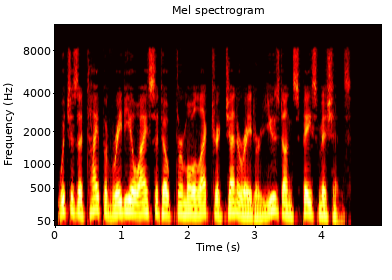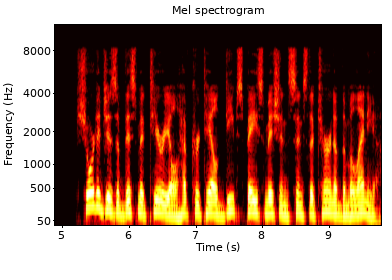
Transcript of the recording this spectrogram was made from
which is a type of radioisotope thermoelectric generator used on space missions. Shortages of this material have curtailed deep space missions since the turn of the millennia.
